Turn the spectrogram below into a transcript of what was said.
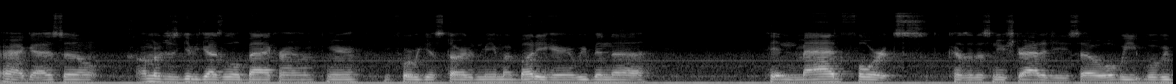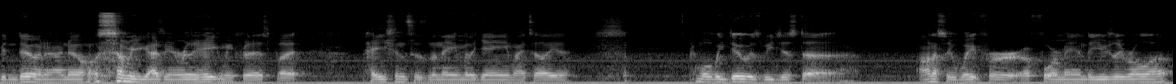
Alright guys, so I'm gonna just give you guys a little background here before we get started. Me and my buddy here, we've been uh, hitting mad forts because of this new strategy. So what we what we've been doing, and I know some of you guys are gonna really hate me for this, but patience is the name of the game. I tell you. What we do is we just uh, honestly wait for a four man to usually roll up,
